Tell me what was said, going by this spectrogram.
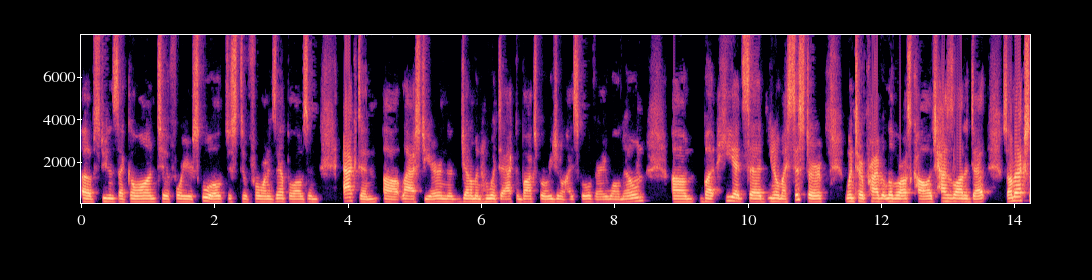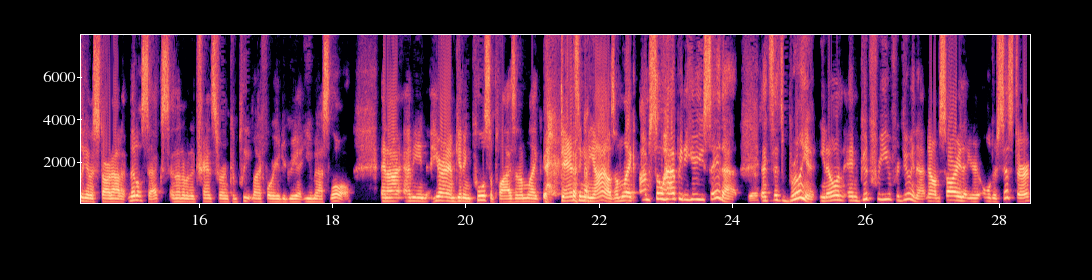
of students that go on to four-year school, just to, for one example, I was in Acton uh, last year, and the gentleman who went to Acton Boxborough Regional High School, very well known, um, but he had said, you know, my sister went to a private liberal arts college, has a lot of debt, so I'm actually going to start out at Middlesex, and then I'm going to transfer and complete my four-year degree at UMass Lowell. And I, I mean, here I am getting pool supplies, and I'm like dancing in the aisles. I'm like, I'm so happy to hear you say that. Yes. It's it's brilliant brilliant, you know, and, and good for you for doing that. Now, I'm sorry that your older sister,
